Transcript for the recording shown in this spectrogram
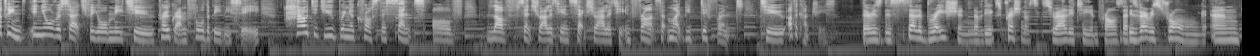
Catherine, in your research for your Me Too program for the BBC, how did you bring across this sense of love, sensuality, and sexuality in France that might be different to other countries? There is this celebration of the expression of sexuality in France that is very strong. And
